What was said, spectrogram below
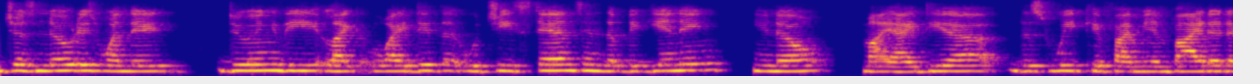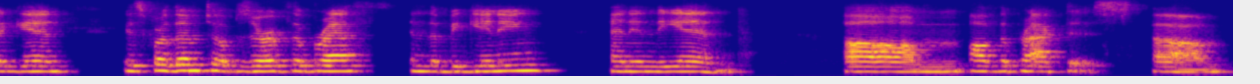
just notice when they doing the like why I did the Wuji stands in the beginning you know my idea this week if I'm invited again is for them to observe the breath in the beginning and in the end um, of the practice um,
